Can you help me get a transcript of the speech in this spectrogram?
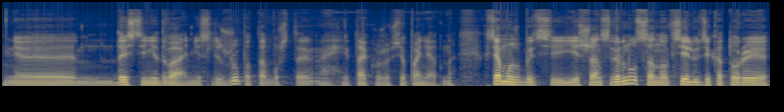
э, Destiny 2 не слежу, потому что э, и так уже все понятно. Хотя, может быть, есть шанс вернуться, но все люди, которые,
